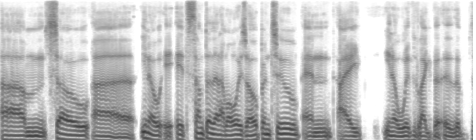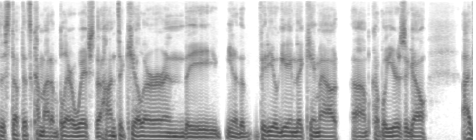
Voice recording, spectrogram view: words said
Um, so uh, you know, it, it's something that I'm always open to, and I, you know, with like the, the the stuff that's come out of Blair Witch, the Hunt a Killer, and the you know the video game that came out um, a couple years ago. I've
